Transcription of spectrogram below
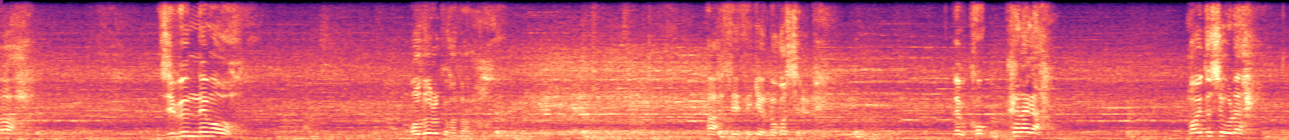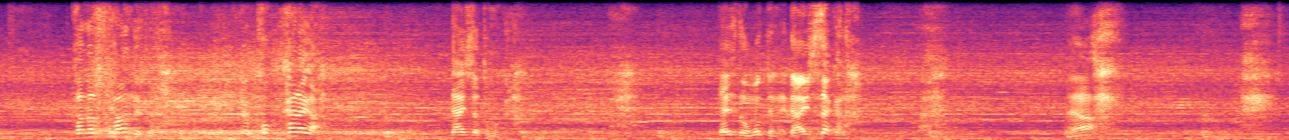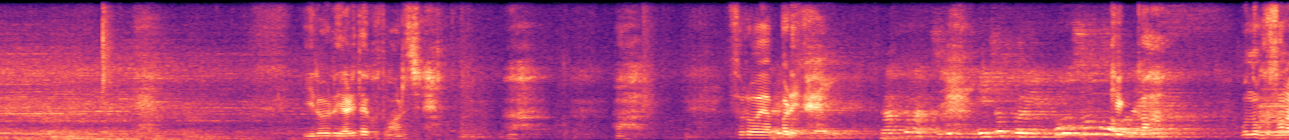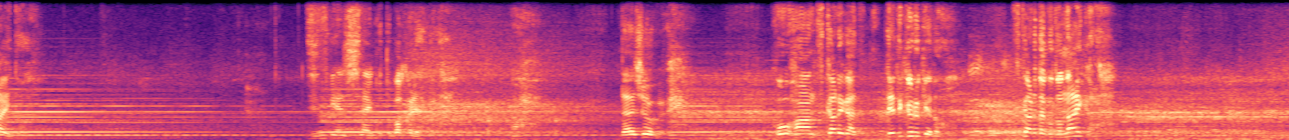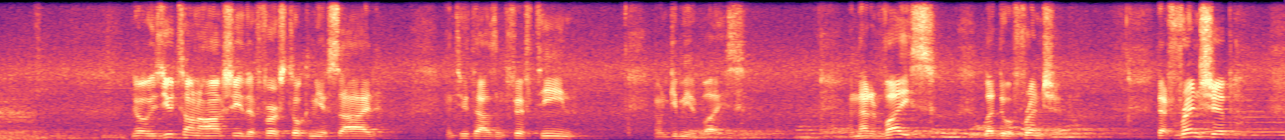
ああ自分でも驚くほどのあ成績を残してる。でもこっからが毎年俺必ず絡んでるから。でもこっからが大事だと思うから。大事と思ってない。大事だから。ああいろいろやりたいこともあるしね。はあはあそれはやっぱり結果を残さないと実現しないことばかりだから。はあ大丈夫。後半疲れが出てくるけど疲れたことないから。No, it was you, Tanahashi, that first took me aside in 2015 and would give me advice. And that advice led to a friendship. That friendship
